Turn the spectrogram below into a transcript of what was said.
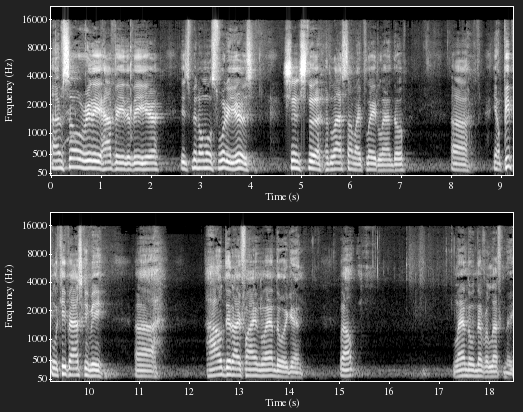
I'm so really happy to be here. It's been almost 40 years since the, last time I played Lando. Uh, you know, people keep asking me, uh, how did I find Lando again? Well, Lando never left me.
